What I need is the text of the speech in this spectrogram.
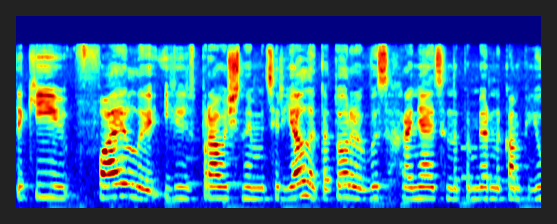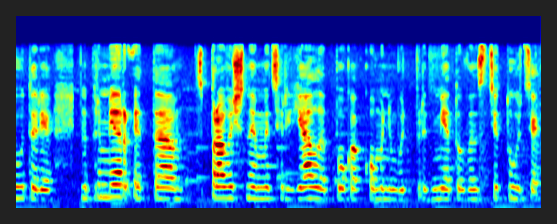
такие файлы или справочные материалы, которые вы сохраняете, например, на компьютере. Например, это справочные материалы по какому-нибудь предмету в институте.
